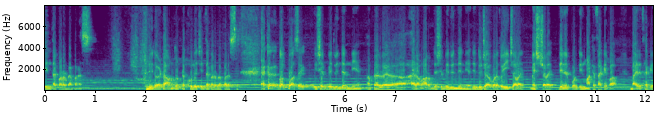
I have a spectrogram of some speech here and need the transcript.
চিন্তা করার ব্যাপার আছে। হৃদয়টা অন্তরটা খুলে চিন্তা করার ব্যাপার আছে। একটা গল্প আছে ইসের বেদুইনদের নিয়ে, আপনার আরব দেশের বেদুইনদের নিয়ে। যে দু চার, ওরা তো ই চড়ায় মেষ চড়ায় দিনের পর দিন মাঠে থাকে বা বাইরে থাকে।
